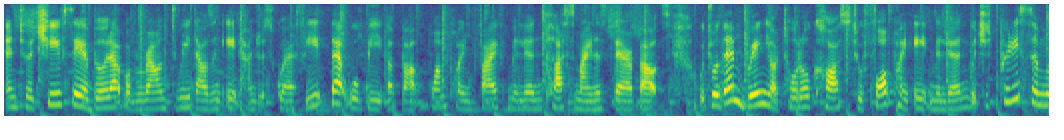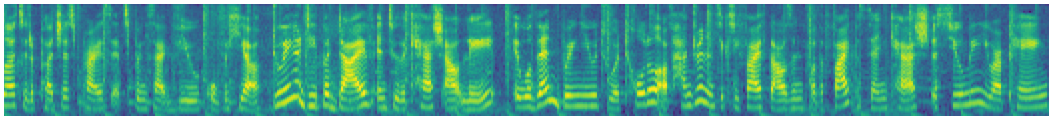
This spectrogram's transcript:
and to achieve, say, a build up of around 3,800 square feet, that will be about 1.5 million plus minus thereabouts, which will then bring your total cost to 4.8 million, which is pretty similar to the purchase price at Springside View over here. Doing a deeper dive into the cash outlay, it will then bring you to a total of 165,000 for the 5% cash, assuming you are paying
